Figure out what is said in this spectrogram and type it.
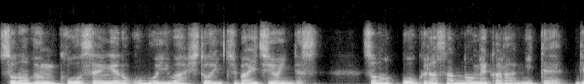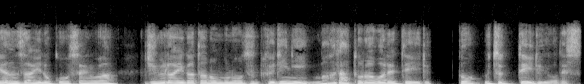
その分高専への思いは人一倍強いんです。その大倉さんの目から見て、現在の高専は従来型のものづくりにまだ囚われていると映っているようです。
